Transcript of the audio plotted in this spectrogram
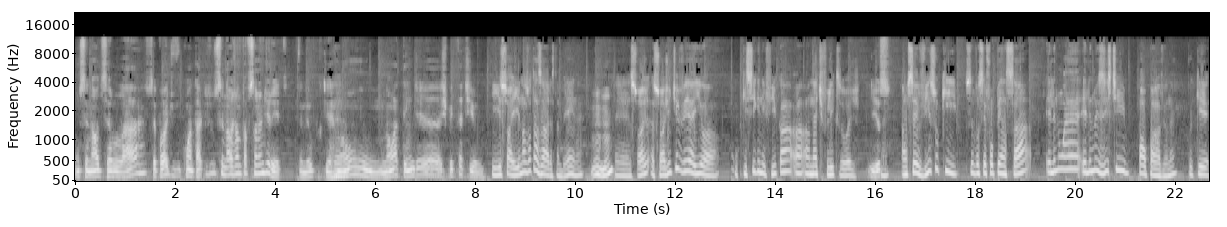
um sinal de celular. Você pode contar que o sinal já não está funcionando direito entendeu? Porque é. não, não atende a expectativa. E isso aí nas outras áreas também, né? Uhum. É, só, é só a gente ver aí, ó, o que significa a, a Netflix hoje. Isso. Né? É um serviço que, se você for pensar, ele não é, ele não existe palpável, né? Porque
